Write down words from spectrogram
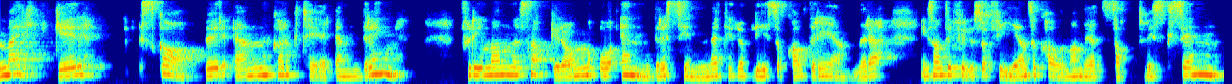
merker skaper en karakterendring. Fordi man snakker om å endre sinnet til å bli såkalt renere. I filosofien så kaller man det et sattvisk sinn.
